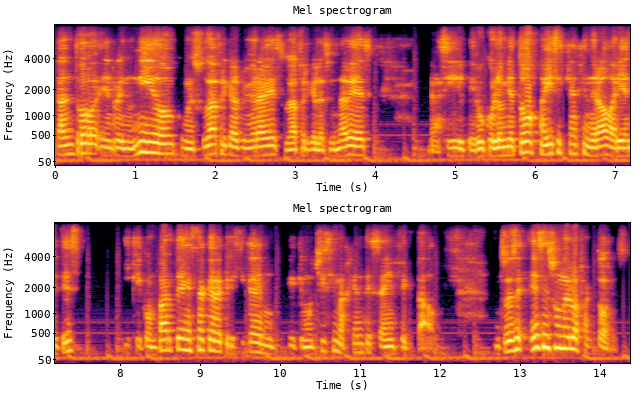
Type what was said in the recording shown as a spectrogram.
Tanto en Reino Unido como en Sudáfrica la primera vez, Sudáfrica la segunda vez, Brasil, Perú, Colombia, todos países que han generado variantes y que comparten esta característica de que muchísima gente se ha infectado. Entonces, ese es uno de los factores,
